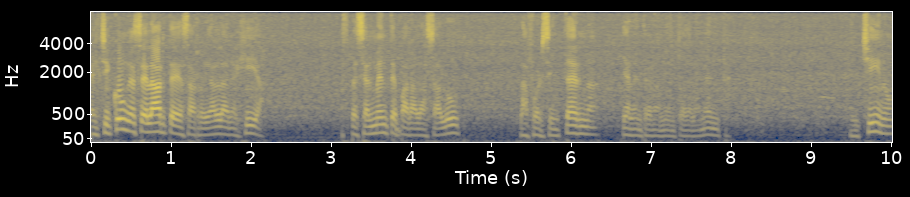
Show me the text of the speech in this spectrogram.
El Qigong es el arte de desarrollar la energía, especialmente para la salud, la fuerza interna y el entrenamiento de la mente. En chino,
